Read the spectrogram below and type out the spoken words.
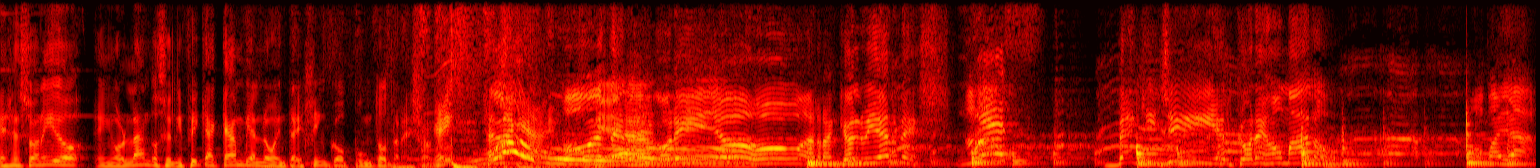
Ese sonido en Orlando significa cambia el 95.3, ¿ok? Es la que hay. Vamos a meterle, Yeah. Corillo. Arrancó el viernes. Yes. Becky G, el conejo malo. Vamos para allá.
